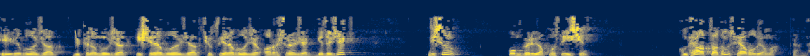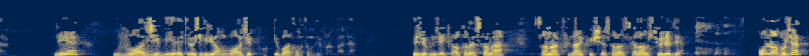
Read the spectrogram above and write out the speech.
Evini bulacak, dükkanı bulacak, iş yerine bulacak, yerine bulacak, araştıracak, gezecek. Düşünün o görev yapması için. Ama her atladığımız sevap oluyor ama. Niye? Vacibi yerine getirmek için gidiyor ama. Vacip. ibadet muhtemelen böyle. Gece önce ki arkadaş sana sana filan kişi sana selam söyledi. O ne yapacak?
